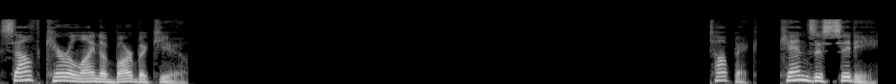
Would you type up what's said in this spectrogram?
South Carolina barbecue. Topic: Kansas City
